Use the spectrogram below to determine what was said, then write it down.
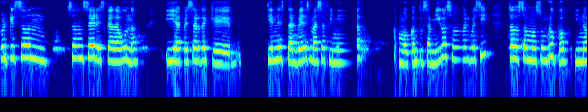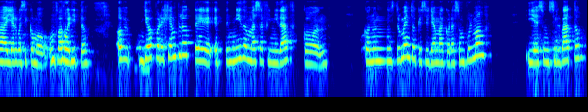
porque son, son seres cada uno, y a pesar de que tienes tal vez más afinidad como con tus amigos o algo así, todos somos un grupo y no hay algo así como un favorito. Yo, por ejemplo, te- he tenido más afinidad con, con un instrumento que se llama corazón pulmón y es un silbato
